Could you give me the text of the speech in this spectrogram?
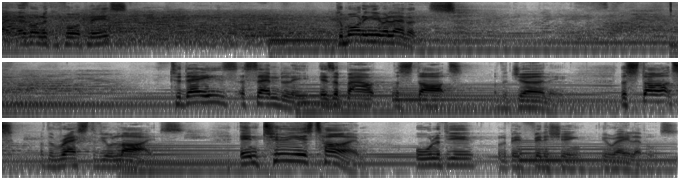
Right, everyone looking forward, please. Good morning, Year 11s. Today's assembly is about the start of the journey, the start of the rest of your lives. In two years' time, all of you will have been finishing your A levels.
